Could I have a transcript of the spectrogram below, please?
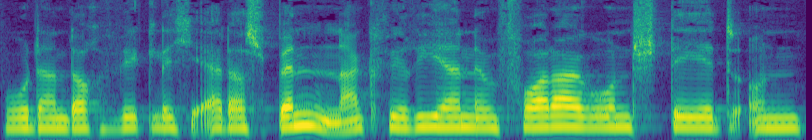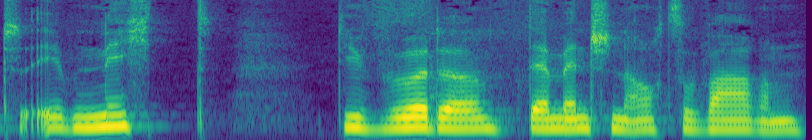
wo dann doch wirklich eher das Spendenakquirieren im Vordergrund steht und eben nicht die Würde der Menschen auch zu wahren.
